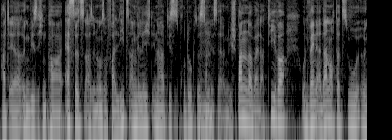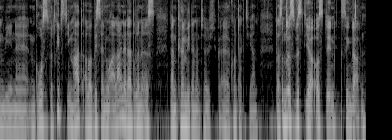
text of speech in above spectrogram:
Hat er irgendwie sich ein paar Assets, also in unserem Fall Leads angelegt innerhalb dieses Produktes, mhm. dann ist er irgendwie spannender, weil aktiver. Und wenn er dann noch dazu irgendwie eine, ein großes Vertriebsteam hat, aber bisher nur alleine da drin ist, dann können wir den natürlich äh, kontaktieren. Das Und das wisst ihr aus den Xing-Daten?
